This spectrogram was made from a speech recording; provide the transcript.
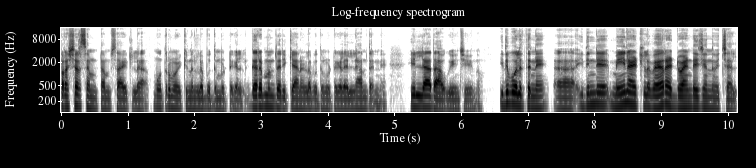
പ്രഷർ സിംറ്റംസ് ആയിട്ടുള്ള മൂത്രമൊഴിക്കുന്നതിനുള്ള ബുദ്ധിമുട്ടുകൾ ഗർഭം ധരിക്കാനുള്ള ബുദ്ധിമുട്ടുകൾ എല്ലാം തന്നെ ഇല്ലാതാവുകയും ചെയ്യുന്നു. ഇതുപോലെ തന്നെ ഇതിന്റെ മെയിൻ ആയിട്ടുള്ള വേറെ അഡ്വാന്റേജ് എന്ന് വെച്ചാൽ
